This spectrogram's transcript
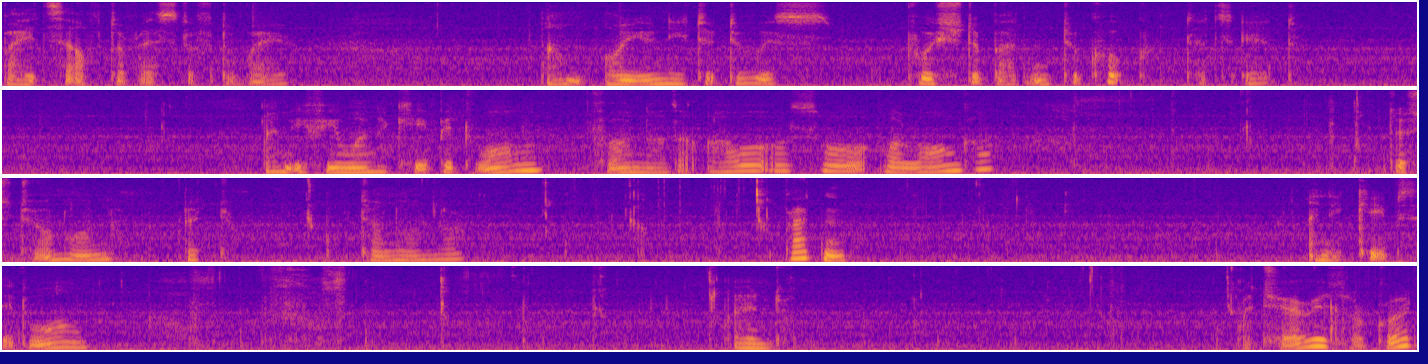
by itself the rest of the way. Um, all you need to do is push the button to cook. That's it. And if you want to keep it warm for another hour or so or longer, just turn on it, turn on the button, and it keeps it warm. And cherries are good.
